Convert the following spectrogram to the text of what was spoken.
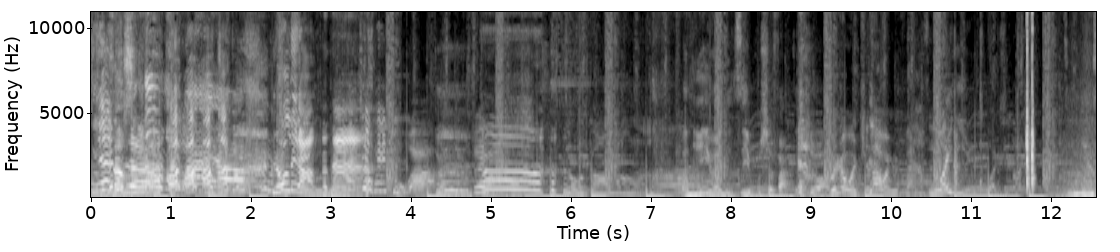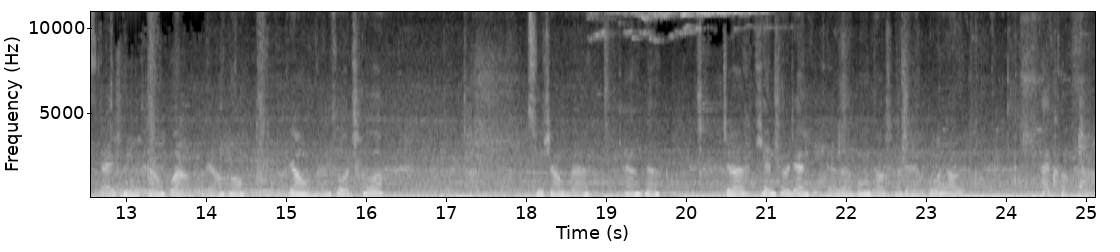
你也是，坏呀！有两个呢。这可以赌啊！对。啊你以为你自己不是反的 是吧？不是，我知道我是反的。我以我知道。今天 SkyTrain 瘫痪了，然后让我们坐车去上班，看看这天车站底下的公交车站有多少人，太可怕了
